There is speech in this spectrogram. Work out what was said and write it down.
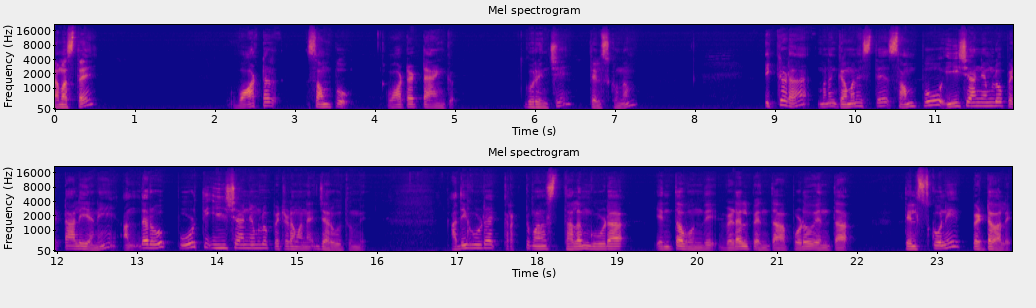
నమస్తే. వాటర్ సంపు వాటర్ ట్యాంక్ గురించి తెలుసుకుందాం. ఇక్కడ మనం గమనిస్తే సంపు ఈశాన్యంలో పెట్టాలి అని అందరూ పూర్తి ఈశాన్యంలో పెట్టడం అనేది జరుగుతుంది. అది కూడా కరెక్ట్ మన స్థలం కూడా ఎంత ఉంది వెడల్పు ఎంత పొడవు ఎంత తెలుసుకొని పెట్టవాలి.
